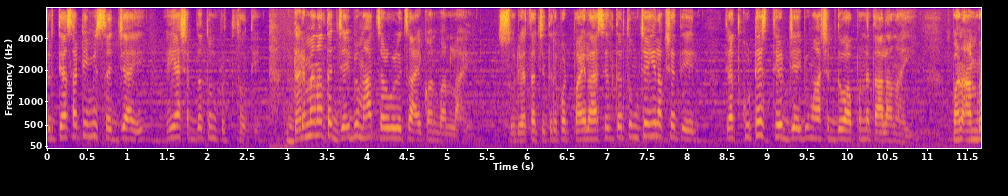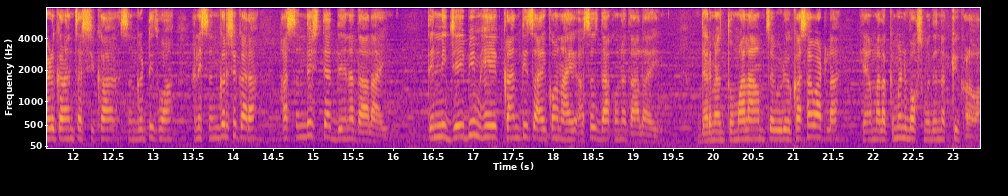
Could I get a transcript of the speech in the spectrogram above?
तर त्यासाठी मी सज्ज आहे हे या शब्दातून प्रतीत होते. दरम्यान आता जय भीम हा चळवळीचा आयकॉन बनला आहे. सूर्याचा चित्रपट पाहिला असेल तर तुमच्याही लक्षात येईल. त्यात कुठेच थेट जय भीम हा शब्द वापरण्यात आला नाही. पण आंबेडकरांचा शिका संघटित व्हा आणि संघर्ष करा हा संदेश त्यात देण्यात आला आहे. त्यांनी जय भीम हे एक क्रांतीचं आयकॉन आहे असंच दाखवण्यात आलं आहे. दरम्यान तुम्हाला आमचा व्हिडिओ कसा वाटला हे आम्हाला कमेंट बॉक्समध्ये नक्की कळवा.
